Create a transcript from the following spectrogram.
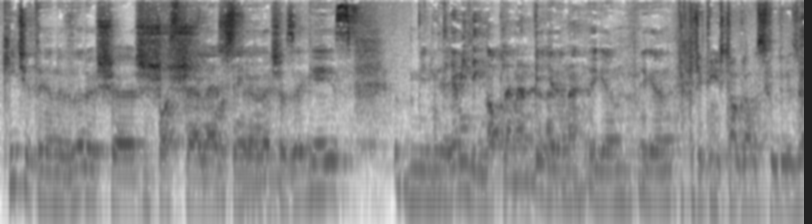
kicsit olyan vöröses, pasztelles, pasztelles az egész. Mint, mint egy, mindig naplemente igen, lenne. Igen, igen. Kicsit Instagram szűrőzve.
